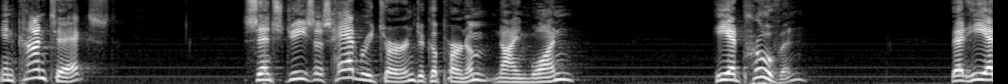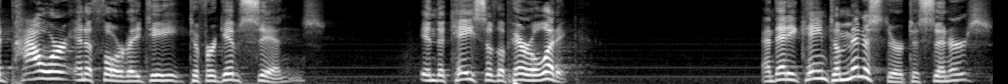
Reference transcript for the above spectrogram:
In context, since Jesus had returned to Capernaum 9 1, he had proven that he had power and authority to forgive sins in the case of the paralytic, and that he came to minister to sinners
